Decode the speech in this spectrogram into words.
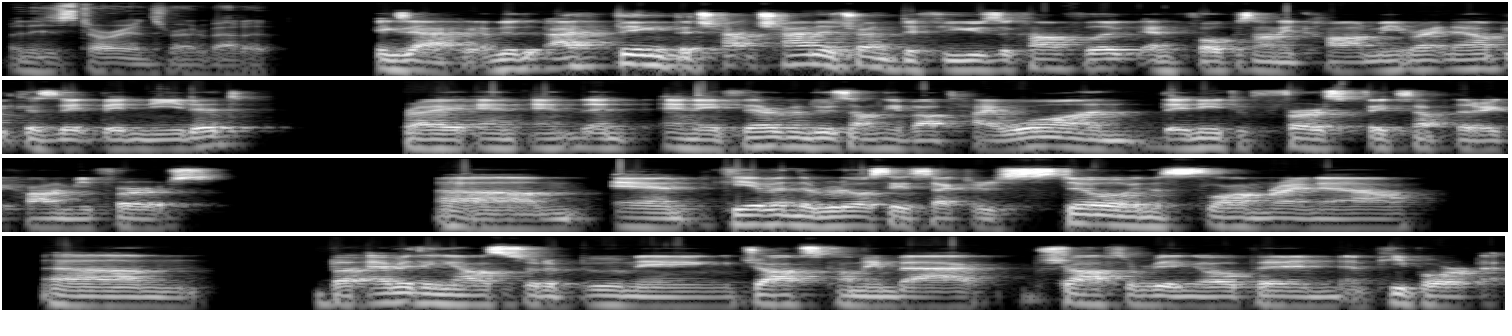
when the historians write about it. Exactly. I think the Ch- China is trying to diffuse the conflict and focus on economy right now because they, they need it, right? And and and, and if they're going to do something about Taiwan, they need to first fix up their economy first. Um, and given the real estate sector is still in a slum right now, um, but everything else is sort of booming, jobs coming back, shops are being open, and people are,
